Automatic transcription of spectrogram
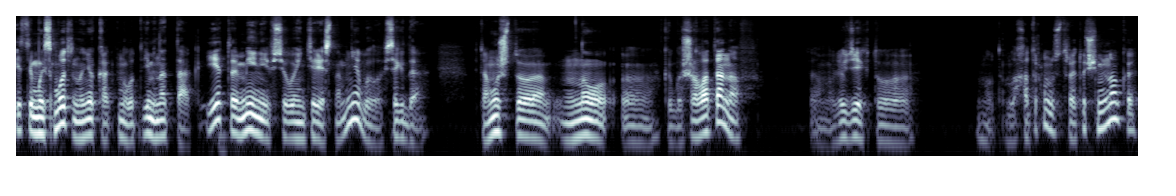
если мы смотрим на нее как, ну, вот именно так. И это менее всего интересно мне было всегда. Потому что, ну, э, как бы шарлатанов, там, людей, кто ну, там, лохотрон устраивает, очень много.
